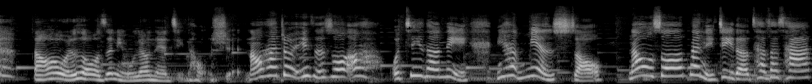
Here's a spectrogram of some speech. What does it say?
然后我就说我是你五六年级同学，然后他就一直说啊，我记得你，你很面熟。然后我说，那你记得叉叉叉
